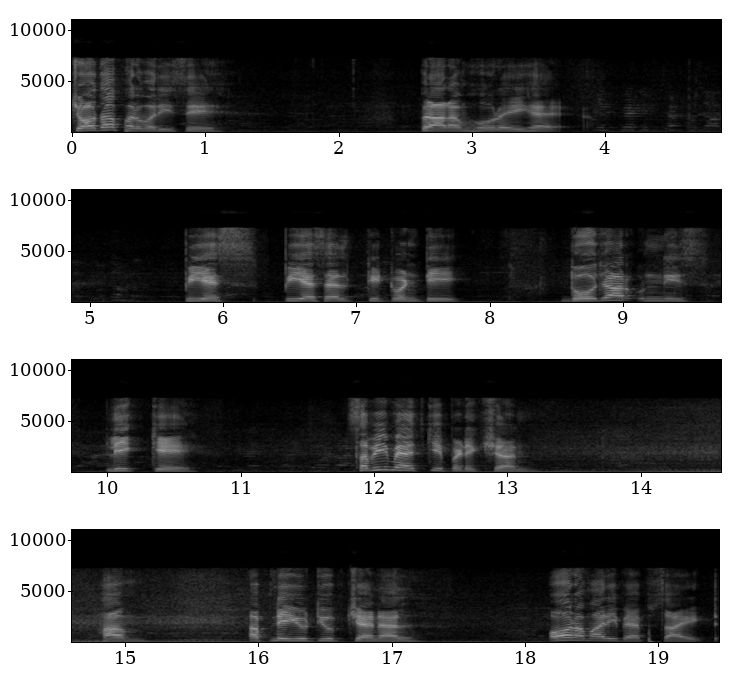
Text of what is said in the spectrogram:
14 फरवरी से प्रारंभ हो रही है। P S P S L T twenty 2019 league के सभी मैच की प्रेडिक्शन हम अपने यूट्यूब चैनल और हमारी वेबसाइट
